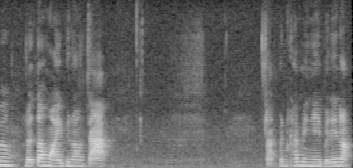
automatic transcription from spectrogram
เมืองแล้วตาหอยพี่น้องจ้าตักเป็นข้ามยังไงไปเลยเนาะ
